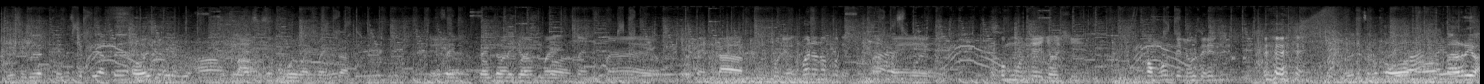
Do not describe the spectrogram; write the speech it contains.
Tienes que cuidar- Tienes que cuidarte hoy. Ah, es un muy buen Minecraft. El. Bueno, no curioso, fue común de Yoshi, común de Luden. Oh, para arriba.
